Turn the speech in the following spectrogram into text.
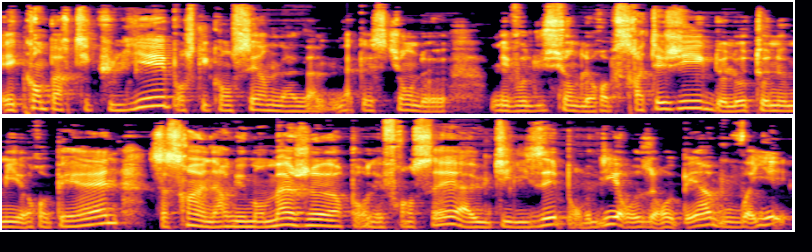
et qu'en particulier pour ce qui concerne la, la, la question de l'évolution de l'Europe stratégique, de l'autonomie européenne, ça sera un argument majeur pour les Français à utiliser pour dire aux Européens, vous voyez,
